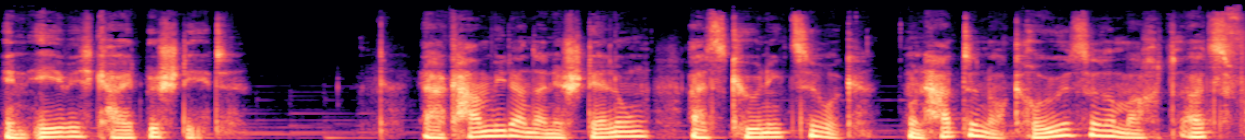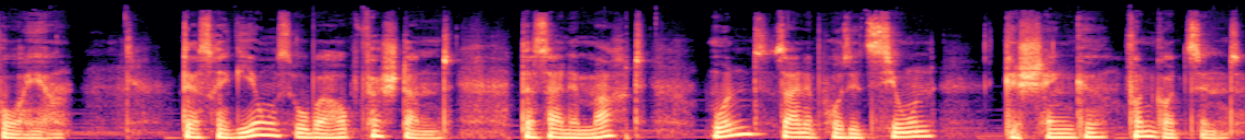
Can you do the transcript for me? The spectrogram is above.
in Ewigkeit besteht. Er kam wieder an seine Stellung als König zurück und hatte noch größere Macht als vorher. Das Regierungsoberhaupt verstand, dass seine Macht und seine Position Geschenke von Gott sind.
